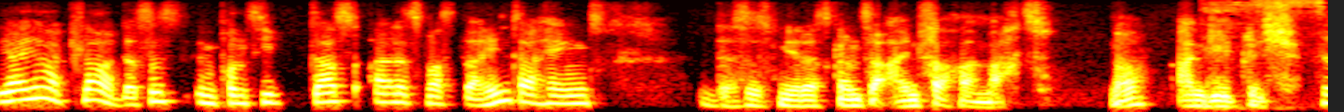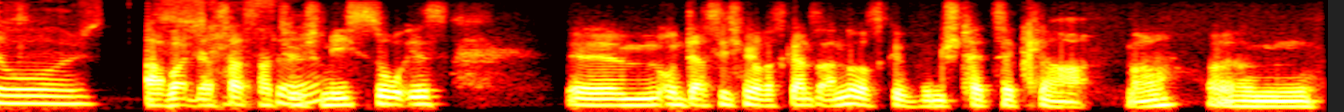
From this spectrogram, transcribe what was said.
ja, ja, klar. Das ist im Prinzip das alles, was dahinter hängt, dass es mir das Ganze einfacher macht. Ne? Angeblich. Das so Aber dass das natürlich nicht so ist ähm, und dass ich mir was ganz anderes gewünscht hätte, klar. Ne? Ähm,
